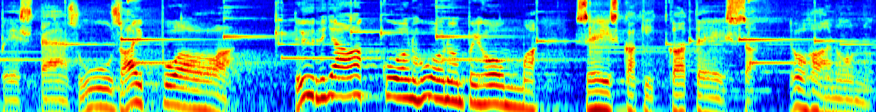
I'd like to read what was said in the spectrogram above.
Pestään suu saippualla. Tyhjä akku on huonompi homma. Seiskaki kateissa. Johan on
